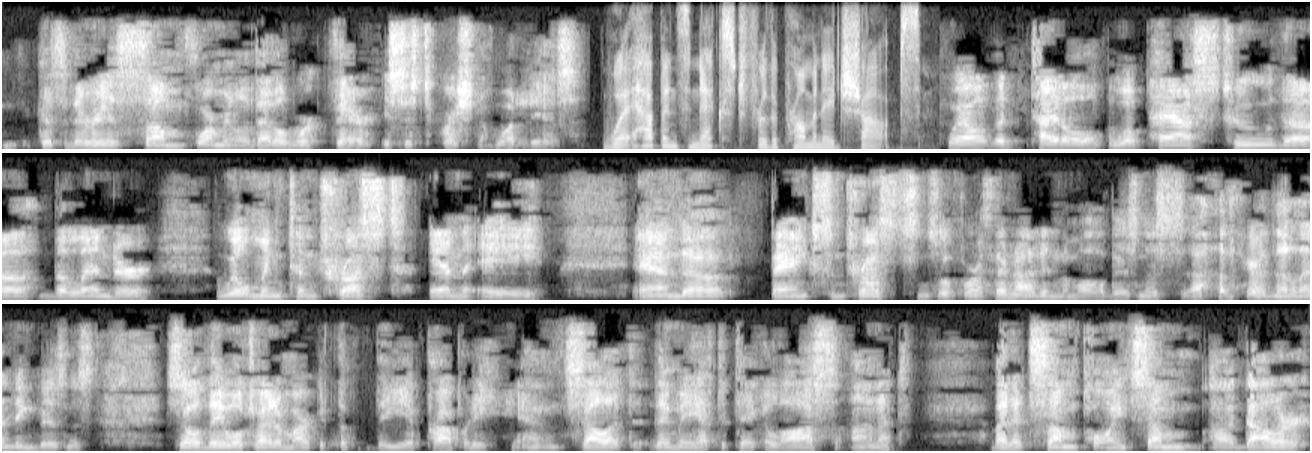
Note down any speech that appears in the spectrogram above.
Because there is some formula that'll work there. It's just a question of what it is. What happens next for the promenade shops? Well, the title will pass to the the lender, Wilmington Trust NA, and uh, banks and trusts and so forth, they're not in the mall business. Uh, they're in the lending business. So they will try to market the, the property and sell it. They may have to take a loss on it. But at some point, some uh, dollar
